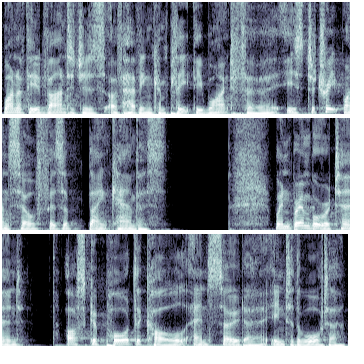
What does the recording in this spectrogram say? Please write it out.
One of the advantages of having completely white fur is to treat oneself as a blank canvas. When Bremble returned, Oscar poured the coal and soda into the water.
